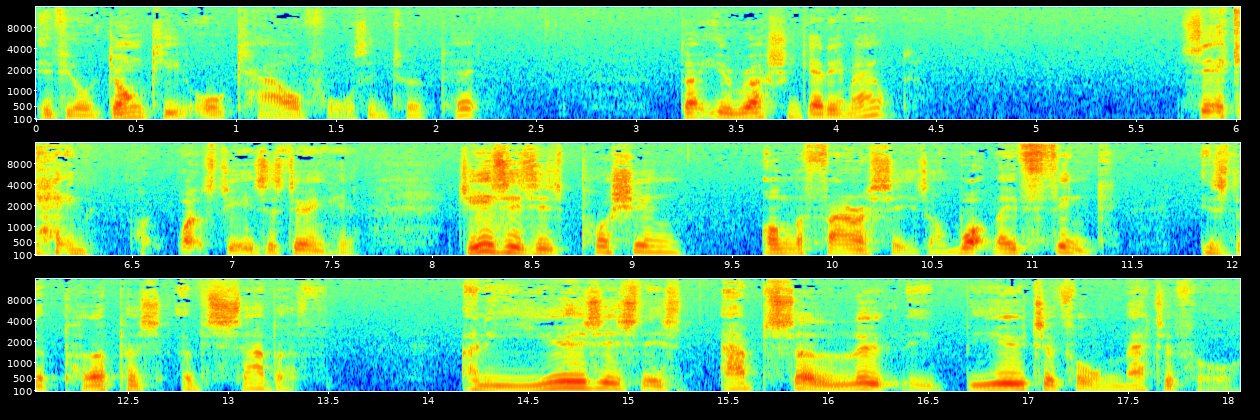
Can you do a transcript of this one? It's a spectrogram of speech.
If your donkey or cow falls into a pit, don't you rush and get him out? See again, what's Jesus doing here? Jesus is pushing on the Pharisees on what they think is the purpose of Sabbath. And he uses this absolutely beautiful metaphor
